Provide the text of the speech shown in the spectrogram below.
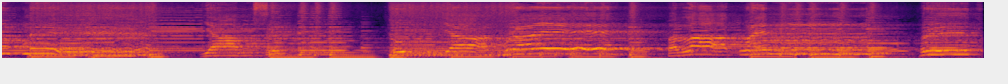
ทุกมือยามสุขทุกยากไรประลาดเว้นหรือค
